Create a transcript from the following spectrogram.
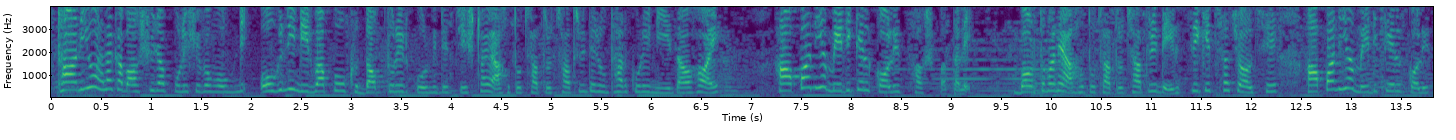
স্থানীয় এলাকাবাসীরা পুলিশ এবং অগ্নি অগ্নি নির্বাপক দপ্তরের কর্মীদের চেষ্টায় আহত ছাত্রছাত্রীদের উদ্ধার করে নিয়ে যাওয়া হয় হাপানিয়া মেডিকেল কলেজ হাসপাতালে। বর্তমানে আহত ছাত্রছাত্রীদের চিকিৎসা চলছে হাপানিয়া মেডিকেল কলেজ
